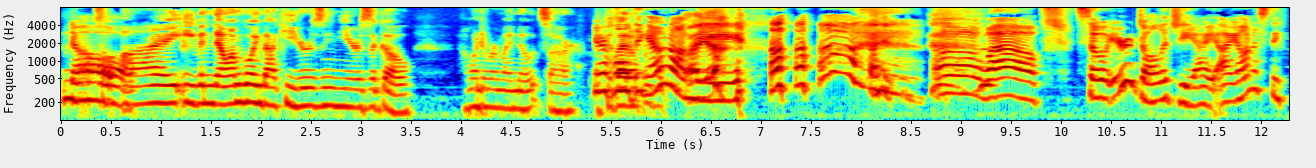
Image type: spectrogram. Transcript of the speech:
No. So I even now I'm going back years and years ago. I wonder where my notes are. You're because I don't holding out on oh, I- me. oh, wow. So, iridology, I, I honestly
